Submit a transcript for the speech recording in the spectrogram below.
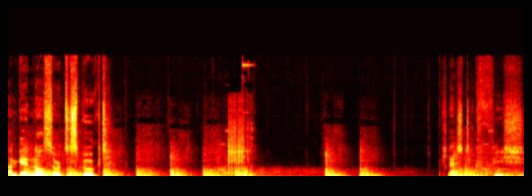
I'm getting all sorts of spooked. Plastic fish.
